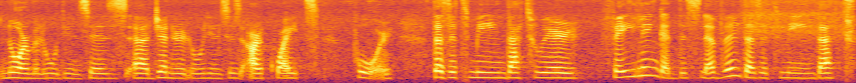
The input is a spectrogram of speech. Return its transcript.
normal audiences, uh, general audiences, are quite poor, does it mean that we're failing at this level? Does it mean that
